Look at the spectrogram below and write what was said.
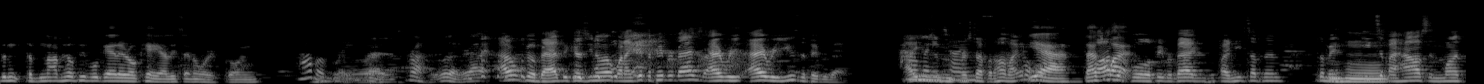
the, the Nob Hill people get it, okay. At least I know where it's going. Probably. Right, it's profit. Whatever. I, I don't feel bad because you know what? When I get the paper bags, I re, I reuse the paper bags. How I use many them for stuff at home. I got a Yeah, that's closet why. full of paper bags. If I need something, somebody Mhm. eats at my house and wants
